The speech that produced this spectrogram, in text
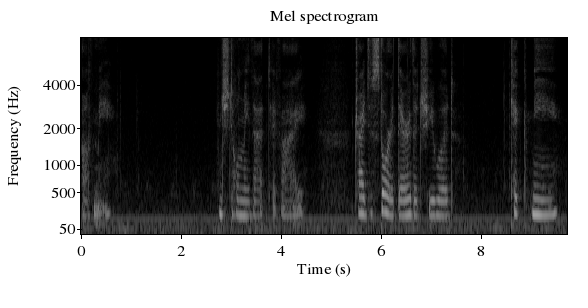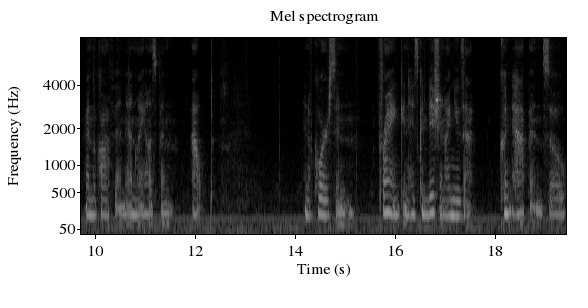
of me. And she told me that if I tried to store it there that she would kick me and the coffin and my husband out. And of course, in Frank and his condition, I knew that couldn't happen, so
